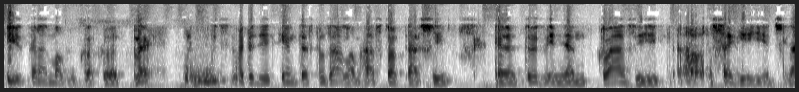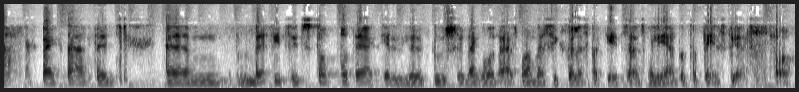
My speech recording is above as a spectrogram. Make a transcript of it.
hirtelen magukra költnek, úgy, hogy egyébként ezt az államháztartási törvényen kvázi a szegélyén csinálják meg, tehát egy um, deficit stoppot elkerülő külső megoldásban veszik fel ezt a 200 milliárdot a pénzpiacról.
